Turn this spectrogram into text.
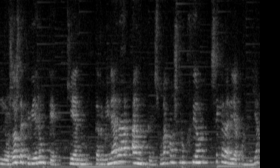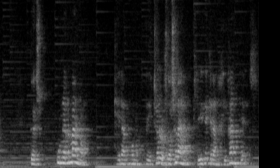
los dos decidieron que quien terminara antes una construcción se quedaría con ella. Entonces, un hermano, que eran, bueno, de hecho los dos eran, se dice que eran gigantes,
